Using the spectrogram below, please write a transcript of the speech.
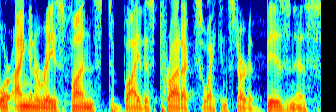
or I'm going to raise funds to buy this product so I can start a business,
